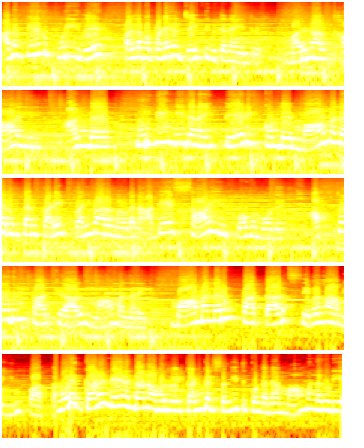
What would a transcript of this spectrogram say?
அதன் பிறகு புரியுது பல்லவ படைகள் ஜெயித்து விட்டன என்று. மறுநாள் காலையில் அந்த துர்வி நீதனை தேடிக்கொண்டு மாமல்லரும் தன் படை பரிவாரங்களுடன் அதே சாலையில் போகும்போது அப்போதும் பார்க்கிறாள் மாமல்லரை. மாமல்லரும் பார்த்தார் சிவகாமியும் பார்த்தார். ஒரு கன நேரம் தான் அவர்கள் கண்கள் சந்தித்துக் கொண்டன. மாமல்லருடைய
